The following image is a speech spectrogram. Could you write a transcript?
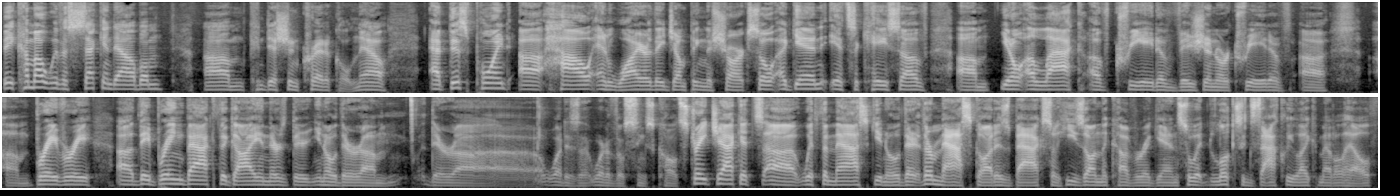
They come out with a second album, um, Condition Critical. Now at this point, uh, how and why are they jumping the shark? So again, it's a case of um, you know a lack of creative vision or creative uh, um, bravery. Uh, they bring back the guy and there's their you know their um their uh what is it what are those things called? Straight jackets uh with the mask you know their their mascot is back so he's on the cover again. So it looks exactly like metal health.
